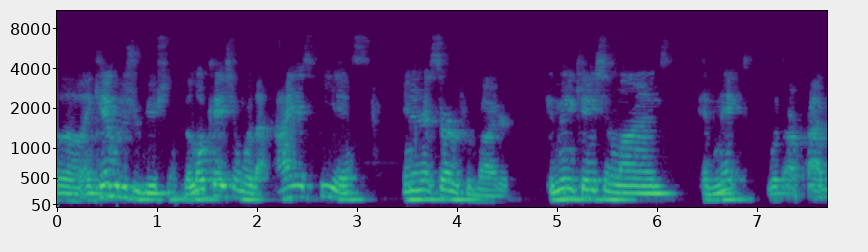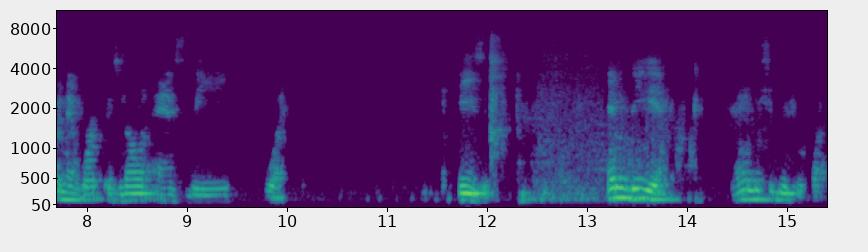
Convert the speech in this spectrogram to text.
uh, and cable distribution, the location where the ISPS, Internet Service Provider, communication lines connect our private network is known as the what? Easy. MDF, main distribution point.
